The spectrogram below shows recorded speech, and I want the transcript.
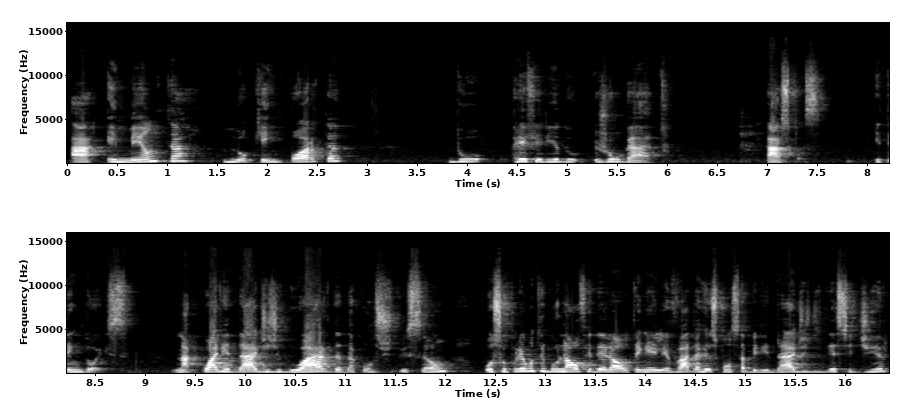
a ementa no que importa do referido julgado. Aspas. Item 2. Na qualidade de guarda da Constituição, o Supremo Tribunal Federal tem a elevada responsabilidade de decidir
